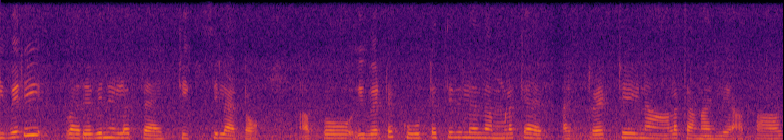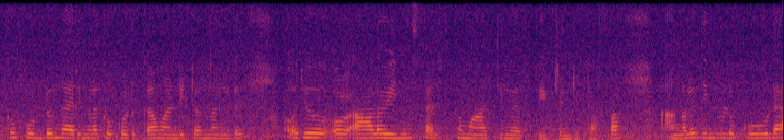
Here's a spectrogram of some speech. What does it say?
ഇവർ വരവിനുള്ള പ്രാക്ടീസിലാട്ടോ. അപ്പോൾ ഇവരുടെ കൂട്ടത്തിലുള്ള നമ്മളൊക്കെ അട്രാക്റ്റ് ചെയ്യുന്ന ആളെ കാണാനില്ല? അപ്പോൾ ആൾക്ക് ഫുഡും കാര്യങ്ങളൊക്കെ കൊടുക്കാൻ വേണ്ടിയിട്ട് ഒന്നങ്ങോട്ട് ഒരു ആളൊഴിഞ്ഞ സ്ഥലത്തൊക്കെ മാറ്റി നിർത്തിയിട്ടുണ്ട് കേട്ടോ അപ്പം ഞങ്ങൾ ഇതിന്റെ ഉള്ളിൽ കൂടെ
